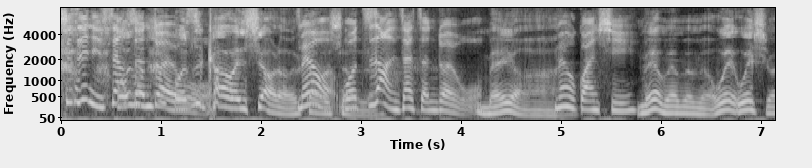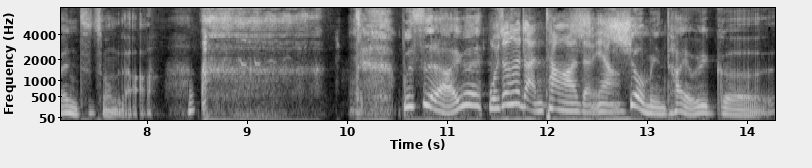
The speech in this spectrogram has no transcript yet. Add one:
其实你是要针对我，我是开玩笑了，没有，我知道你在针对我，没有啊，没有关系，没有没有没有没有，我也我也喜欢你这种的啊。不是啦，因为我就是染烫啊，怎样？秀敏她有一个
